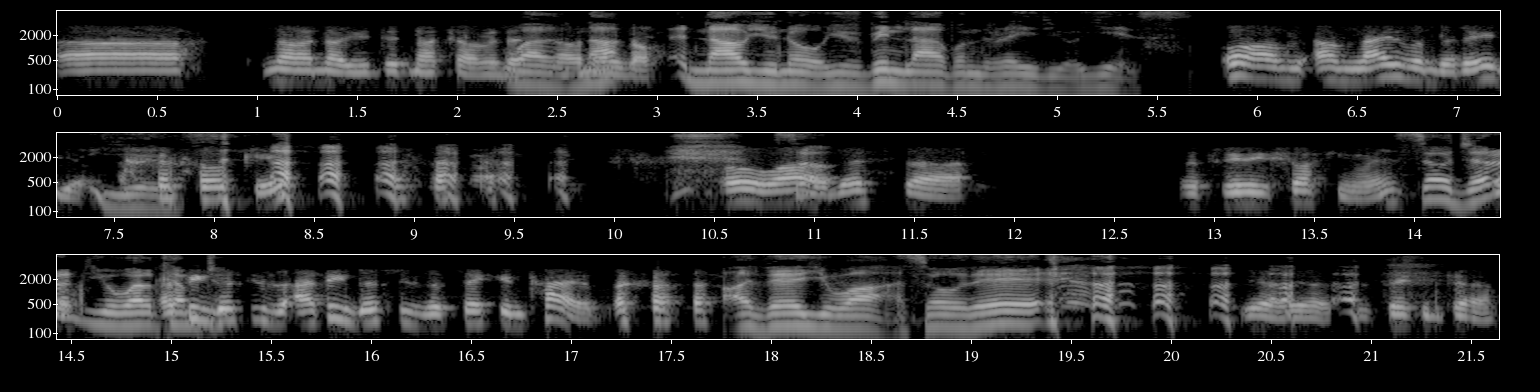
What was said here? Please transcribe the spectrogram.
Uh, no, no, you did not tell me that. Well, no, now, no, no. now you know. You've been live on the radio, yes. Oh, I'm, I'm live on the radio. Yes. okay. oh, wow. So- that's, uh, that's really shocking, man. So, Jared, you're I welcome think to. this is, I think this is the second time. Ah, there you are. So there. yeah, yeah, it's the second time.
